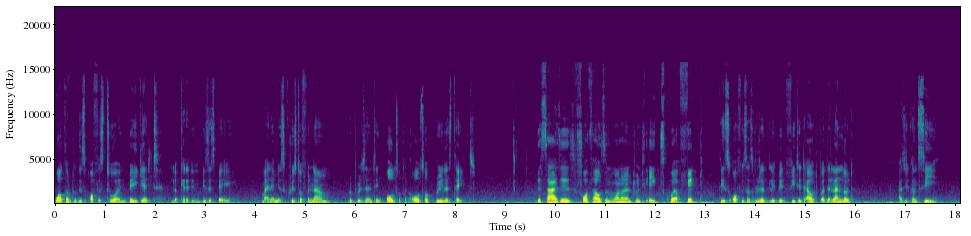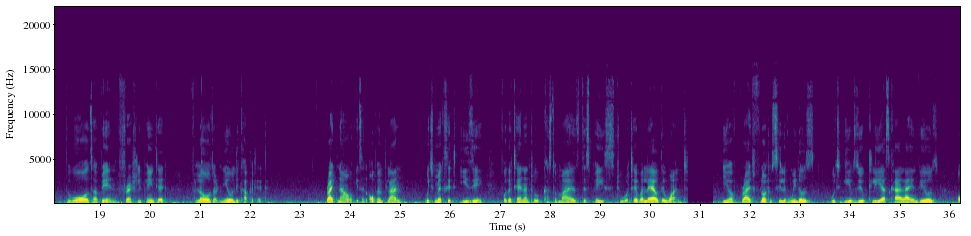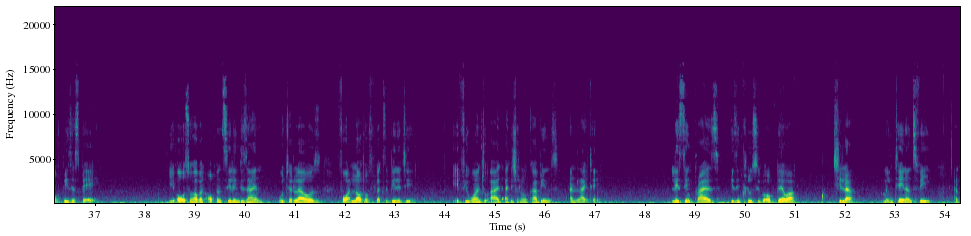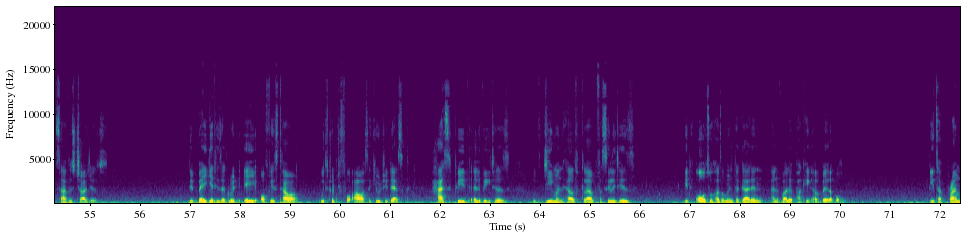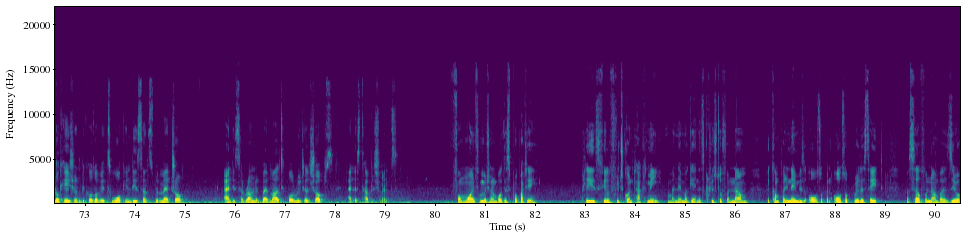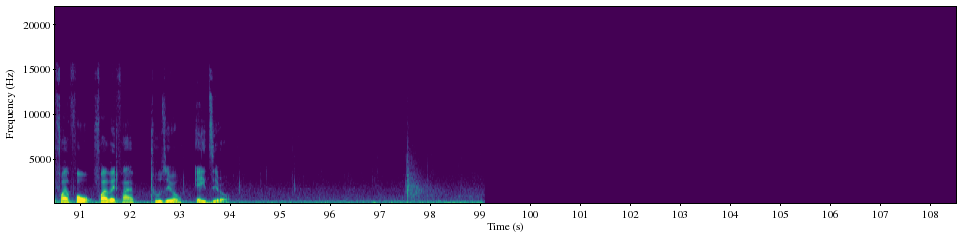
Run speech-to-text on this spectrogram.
Welcome to this office tour in Baygate, located in Business Bay. My name is Christopher Nam, representing Allsopp and Allsopp Real Estate. The size is 4,128 square feet. This office has recently been fitted out by the landlord. As you can see, the walls have been freshly painted, floors are newly carpeted. Right now, it's an open plan, which makes it easy for the tenant to customize the space to whatever layout they want. You have bright floor to ceiling windows, which gives you clear skyline views of Business Bay. You also have an open ceiling design, which allows for a lot of flexibility if you want to add additional cabins and lighting. Listing price is inclusive of DEWA, chiller, maintenance fee, and service charges. The Baygate is a grade A office tower with 24 hour security desk, high speed elevators with gym and health club facilities. It also has a winter garden and valet parking available. It's a prime location because of its walking distance to the metro and is surrounded by multiple retail shops and establishments. For more information about this property, please feel free to contact me. My name again is Christopher Nam. The company name is Allsopp and Allsopp Real Estate. My cell phone number is 054 585 2080.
